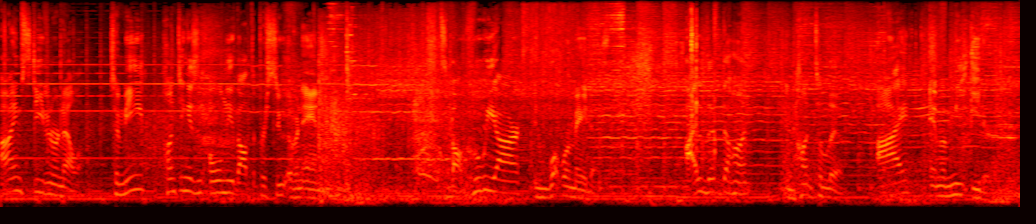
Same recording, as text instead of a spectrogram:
I'm Steven Rinella. To me, hunting isn't only about the pursuit of an animal. It's about who we are and what we're made of. I live to hunt and hunt to live. I am a meat eater.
